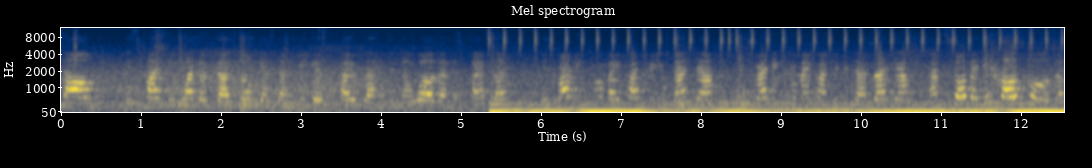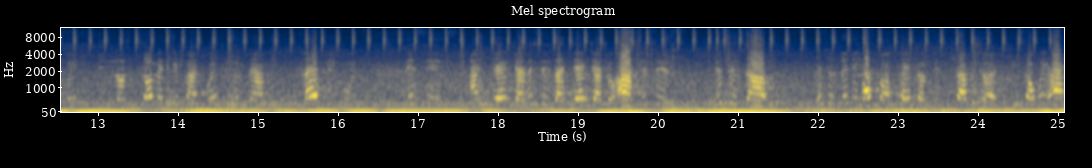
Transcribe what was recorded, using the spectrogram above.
Total is funding one of the longest and biggest pipelines in the world and this pipeline is running through my country, Uganda, it's running through my country to Tanzania and so many households are going to be lost, so many people are going to lose their livelihoods. This is a danger, this is a danger to us, this is, this is a, this is leading us to a point of destruction. So we are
